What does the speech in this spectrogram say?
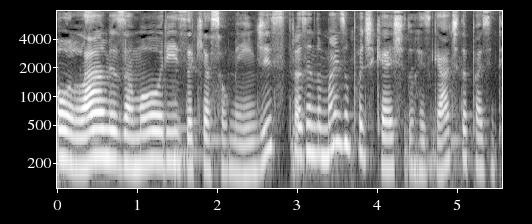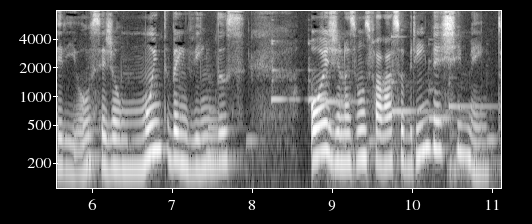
Olá, meus amores, aqui é a Sol Mendes, trazendo mais um podcast do Resgate da Paz Interior. Sejam muito bem-vindos. Hoje nós vamos falar sobre investimento.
